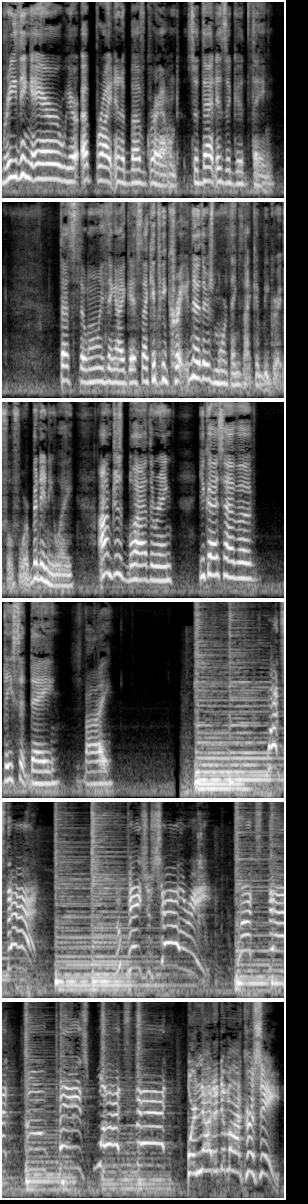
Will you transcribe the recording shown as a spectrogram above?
breathing air, we are upright and above ground, so that is a good thing. That's the only thing I guess I could be great. No, there's more things I could be grateful for, but anyway, I'm just blathering. You guys have a decent day. Bye. What's that? Pays your salary? What's that? Who pays? What's that? We're not a democracy!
